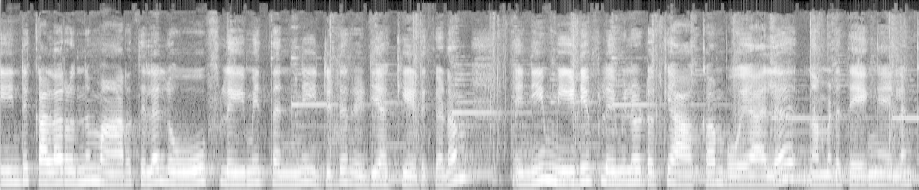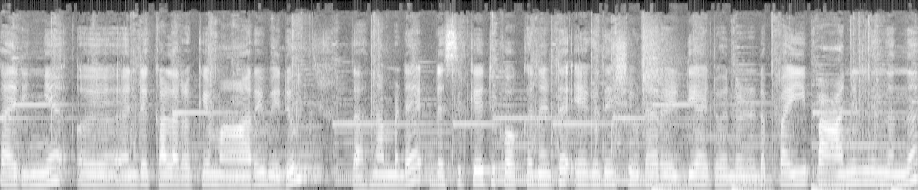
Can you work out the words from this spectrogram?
ഇതിന്റെ കളറൊന്നും മാറത്തില്ല. ലോ ഫ്ലെയിമിൽ തന്നെ ഇട്ടിട്ട് റെഡിയാക്കി എടുക്കണം. ഇനി മീഡിയം ഫ്ലെയിമിലോട്ടൊക്കെ ആക്കാൻ പോയാൽ നമ്മുടെ തേങ്ങയെല്ലാം കരിഞ്ഞ് അതിന്റെ കളറൊക്കെ മാറി വരും. നമ്മുടെ ഡെസിക്കേറ്റ് കൊക്കനട്ട് ഏകദേശം ഇവിടെ റെഡി ആയിട്ട് വന്നിട്ടുണ്ട്. അപ്പോൾ ഈ പാനിൽ നിന്നൊന്ന്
